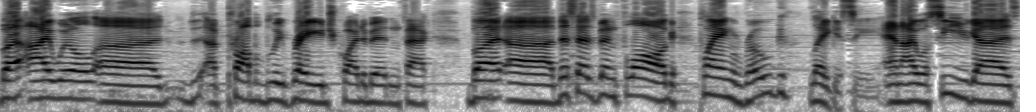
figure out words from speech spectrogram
But I will uh, I probably rage quite a bit, in fact. But uh, this has been Flog playing Rogue Legacy. And I will see you guys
